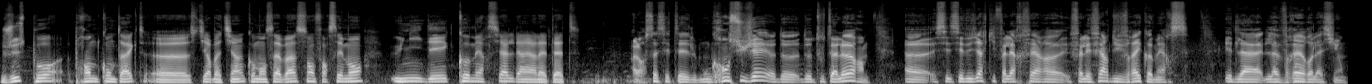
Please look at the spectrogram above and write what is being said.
juste pour prendre contact, euh, se dire bah tiens comment ça va, sans forcément une idée commerciale derrière la tête? Alors ça, c'était mon grand sujet de, tout à l'heure. Euh, c'est de dire qu'il fallait, euh, fallait faire du vrai commerce et de la, de la vraie relation.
